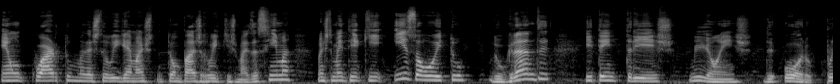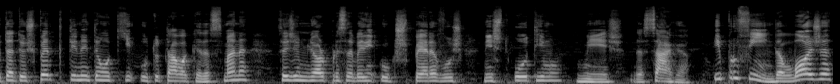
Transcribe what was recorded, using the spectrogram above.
é um quarto, mas esta liga é mais então para as relíquias mais acima, mas também tem aqui ISO 8 do grande e tem 3 milhões de ouro. Portanto, eu espero que tendo então aqui o total a cada semana, seja melhor para saberem o que espera-vos neste último mês da saga. E por fim, da loja,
